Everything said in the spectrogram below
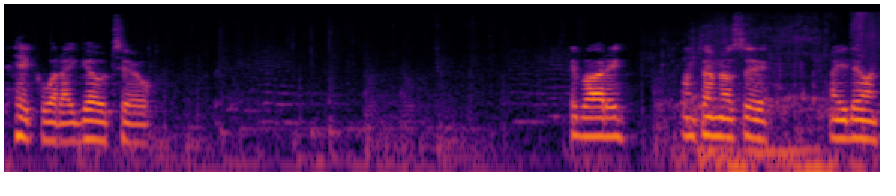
pick what I go to. Buddy. Long time no see. How you doing?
